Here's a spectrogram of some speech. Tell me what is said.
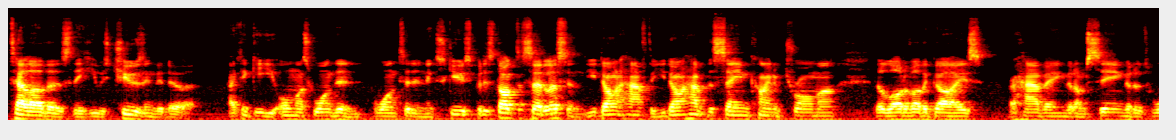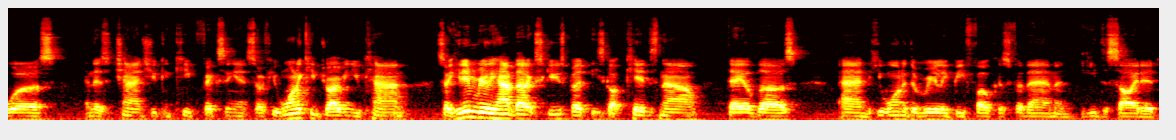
tell others that he was choosing to do it. I think he almost wanted wanted an excuse, but his doctor said, "Listen, you don't have to. You don't have the same kind of trauma that a lot of other guys are having that I'm seeing that it's worse, and there's a chance you can keep fixing it. So if you want to keep driving, you can. So he didn't really have that excuse, but he's got kids now. Dale does, and he wanted to really be focused for them, and he decided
